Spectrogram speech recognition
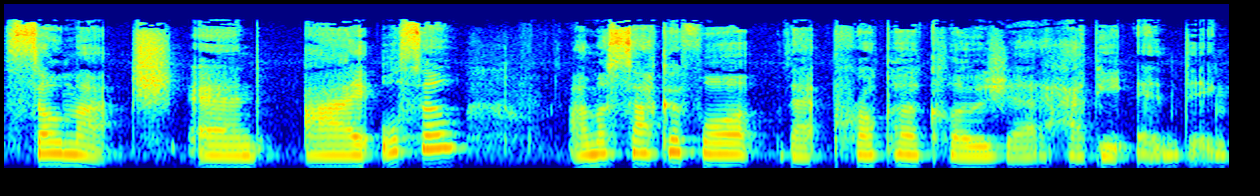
so much, and I also I'm a sucker for that proper closure, happy ending.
